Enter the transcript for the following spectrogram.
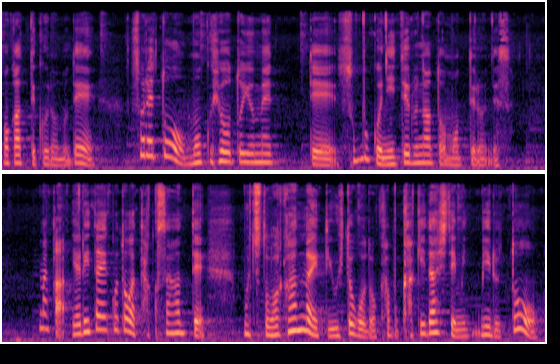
分かってくるのでそれと目標と夢ってすごく似てるなと思ってるんです。なんかやりたいことがたくさんあってもうちょっと分かんないっていう人ほど書き出してみると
